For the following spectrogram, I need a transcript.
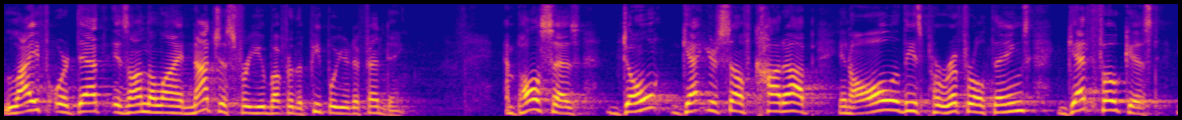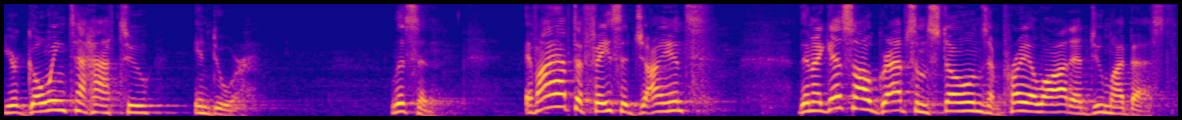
Life or death is on the line, not just for you, but for the people you're defending. And Paul says, don't get yourself caught up in all of these peripheral things. Get focused. You're going to have to endure. Listen, if I have to face a giant, then I guess I'll grab some stones and pray a lot and do my best.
